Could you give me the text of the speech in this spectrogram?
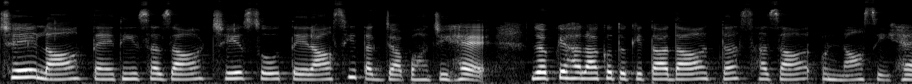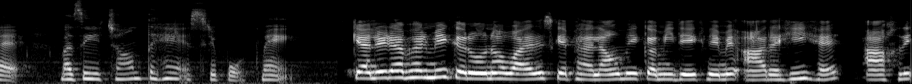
छः लाख तैंतीस हज़ार छः सौ तेरासी तक जा पहुँची है, जबकि हलाकतों की तादाद दस हज़ार उन्नासी है। मज़ीद जानते हैं इस रिपोर्ट में। कनाडा भर में कोरोना वायरस के फैलाव में कमी देखने में आ रही है। आखिरी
